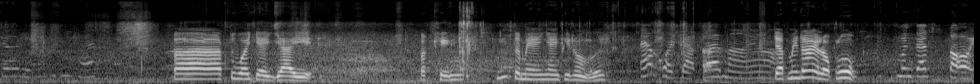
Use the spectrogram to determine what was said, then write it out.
เจอเลยพี่แพทปลาตัวใหญ่ ๆ ปลาเข็งนี่ตัวแม่ใหญ่พี่น้องเอ้ยแม่ขอจับได้ไหมอะ จับไม่ได้หรอกลูก มันจะต่อย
